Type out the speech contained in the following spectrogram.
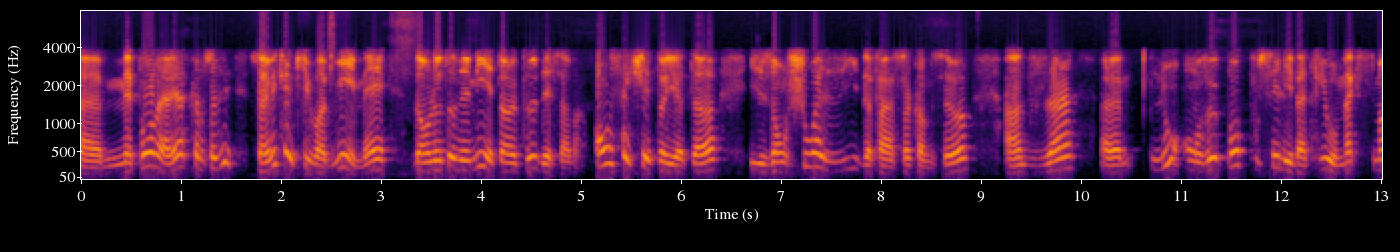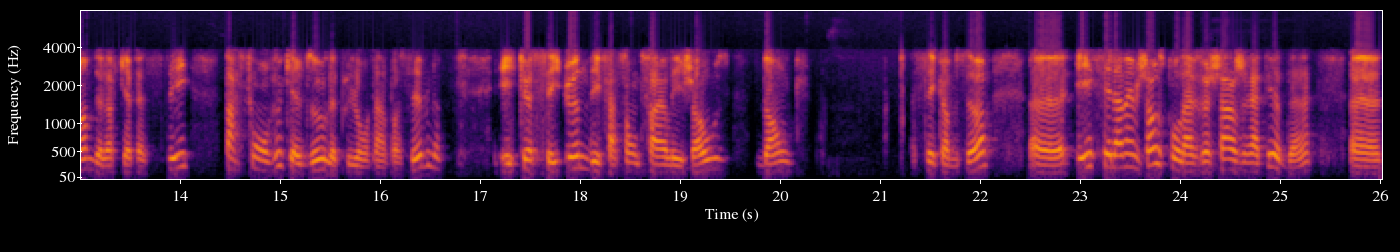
Euh, mais pour le reste, comme te dis, c'est un véhicule qui va bien, mais dont l'autonomie est un peu décevante. On sait que chez Toyota, ils ont choisi de faire ça comme ça en disant, euh, nous, on veut pas pousser les batteries au maximum de leur capacité parce qu'on veut qu'elles durent le plus longtemps possible et que c'est une des façons de faire les choses. Donc, c'est comme ça. Euh, et c'est la même chose pour la recharge rapide. Hein? Euh,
